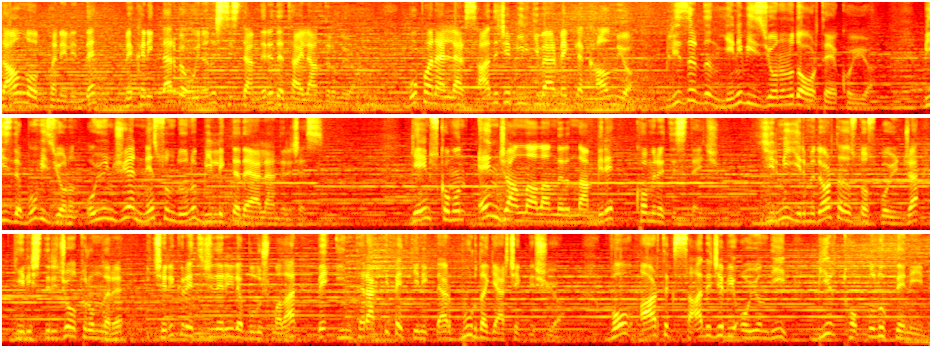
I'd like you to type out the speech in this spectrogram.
Download panelinde mekanikler ve oynanış sistemleri detaylandırılıyor. Bu paneller sadece bilgi vermekle kalmıyor, Blizzard'ın yeni vizyonunu da ortaya koyuyor. Biz de bu vizyonun oyuncuya ne sunduğunu birlikte değerlendireceğiz. Gamescom'un en canlı alanlarından biri Community Stage. 20-24 Ağustos boyunca geliştirici oturumları, içerik üreticileriyle buluşmalar ve interaktif etkinlikler burada gerçekleşiyor. WoW artık sadece bir oyun değil, bir topluluk deneyimi.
